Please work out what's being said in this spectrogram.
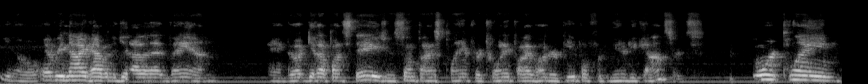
you know, every night having to get out of that van and go get up on stage, and sometimes playing for 2,500 people for community concerts. We weren't playing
